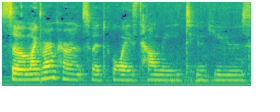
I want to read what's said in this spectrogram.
so my grandparents would always tell me to use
